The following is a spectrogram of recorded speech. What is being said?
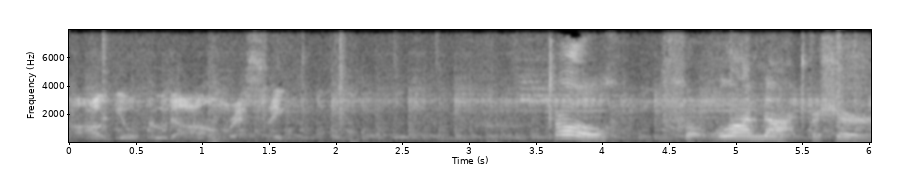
I hope you're good at arm wrestling. Oh, so- well, I'm not for sure.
